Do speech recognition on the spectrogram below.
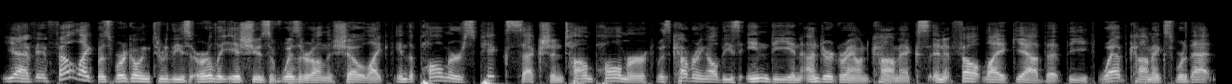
Yeah, it felt like as we're going through these early issues of Wizard on the show, like in the Palmer's Picks section, Tom Palmer was covering all these indie and underground comics, and it felt like, yeah, that the web comics were that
